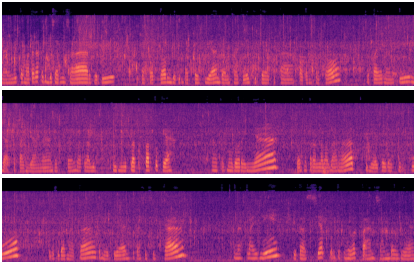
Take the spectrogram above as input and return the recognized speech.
Nah ini tomatnya kan tadi besar-besar jadi kita potong jadi empat bagian dan cabai juga kita potong-potong supaya nanti nggak kepanjangan dan supaya nggak terlalu bunyi pelatuk-pelatuk ya. Nah untuk menggorengnya gak usah terlalu lama banget. Ini aja udah cukup ini sudah matang kemudian kita sisihkan. Nah setelah ini kita siap untuk mengulek bahan sambalnya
